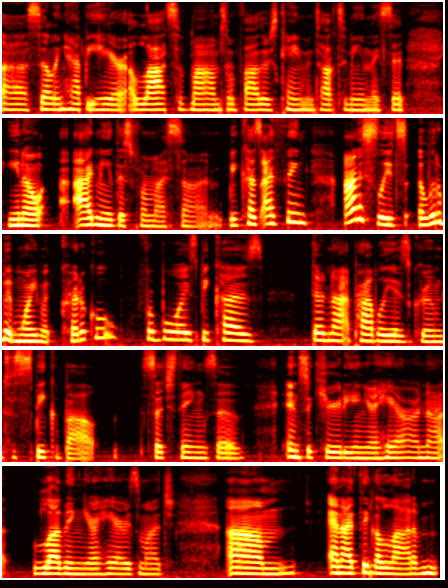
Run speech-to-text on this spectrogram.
uh, selling Happy Hair, a lots of moms and fathers came and talked to me and they said, you know, I need this for my son. Because I think, honestly, it's a little bit more even critical for boys because they're not probably as groomed to speak about such things of insecurity in your hair or not loving your hair as much. Um, and I think a lot of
